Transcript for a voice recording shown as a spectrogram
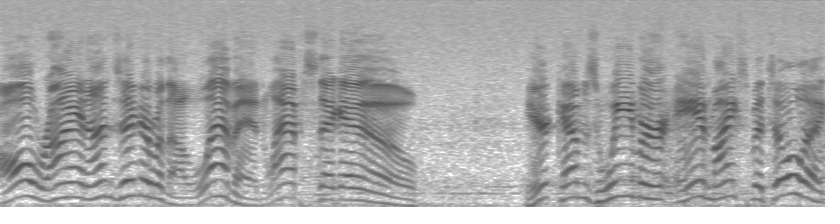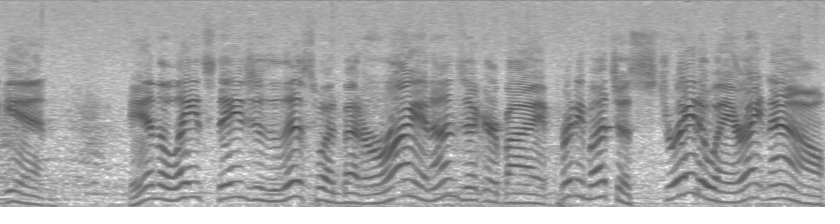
All Ryan Unzicker with 11 laps to go. Here comes Weaver and Mike Spatola again in the late stages of this one, but Ryan Unzicker by pretty much a straightaway right now.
